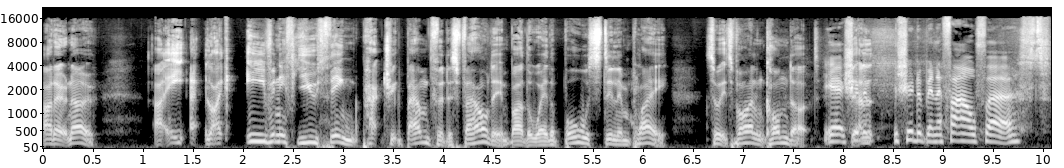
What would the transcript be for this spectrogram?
I don't know. I, like even if you think Patrick Bamford has fouled him, by the way, the ball was still in play, so it's violent conduct. Yeah, it should have, it should have been a foul first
